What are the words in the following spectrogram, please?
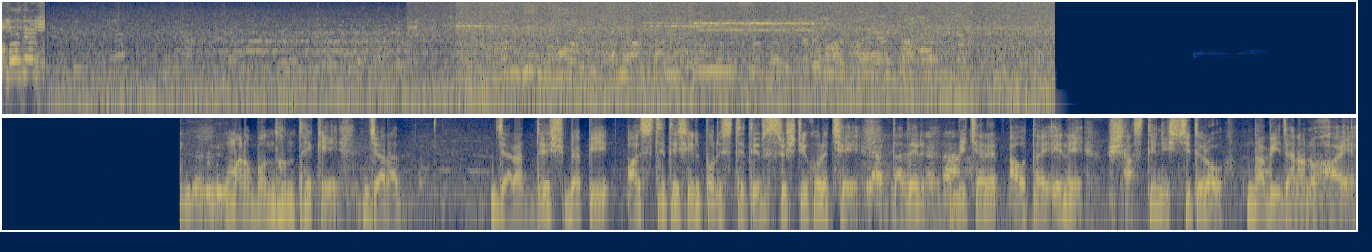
আমাদের মানববন্ধন থেকে যারা যারা দেশব্যাপী অস্থিতিশীল পরিস্থিতির সৃষ্টি করেছে, তাদের বিচারের আওতায় এনে শাস্তি নিশ্চিতেরও দাবি জানানো হয়।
